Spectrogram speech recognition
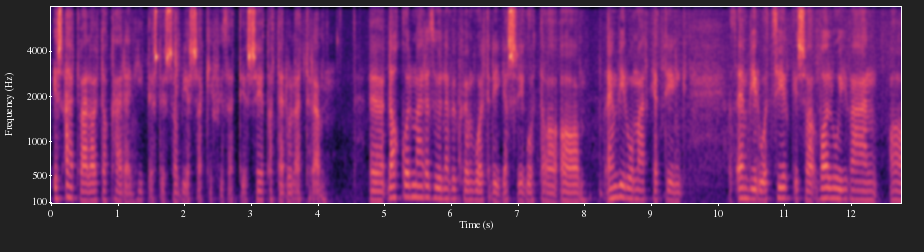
és átvállalta a kárenyhítést és a bírság kifizetését a területre. De akkor már az ő nevükön volt réges-régóta a Enviro Marketing, az Enviro Cirk és a Valló Iván, a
